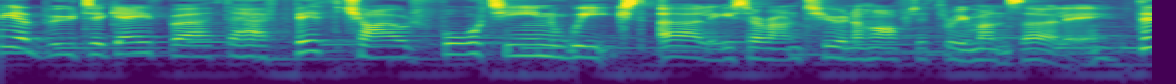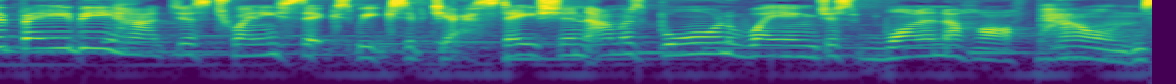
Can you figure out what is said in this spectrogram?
Analia Bouter gave birth to her fifth child 14 weeks early, so around two and a half to three months early. The baby had just 26 weeks of gestation and was born weighing just one and a half pounds.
